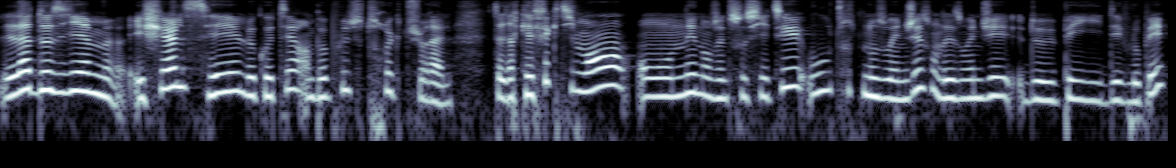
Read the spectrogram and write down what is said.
La deuxième échelle, c'est le côté un peu plus structurel. C'est-à-dire qu'effectivement, on est dans une société où toutes nos ONG sont des ONG de pays développés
